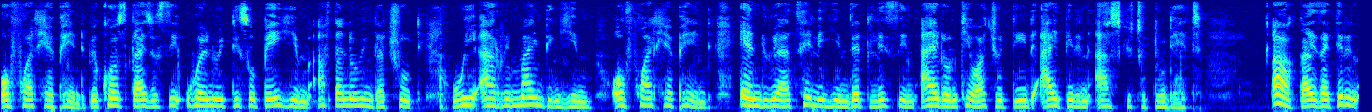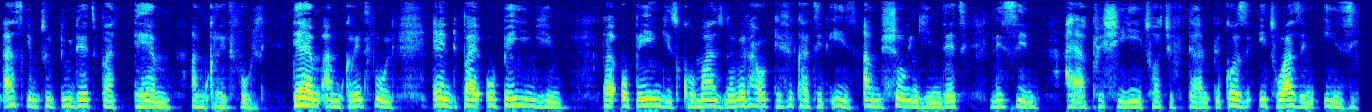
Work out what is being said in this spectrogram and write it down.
of what happened. Because, guys, you see, when we disobey Him after knowing the truth, we are reminding Him of what happened and we are telling Him that, listen, I don't care what you did, I didn't ask you to do that. Ah, guys, I didn't ask Him to do that, but damn, I'm grateful. Damn, I'm grateful. And by obeying Him, by obeying His commands, no matter how difficult it is, I'm showing Him that, listen, I appreciate what you've done because it wasn't easy.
